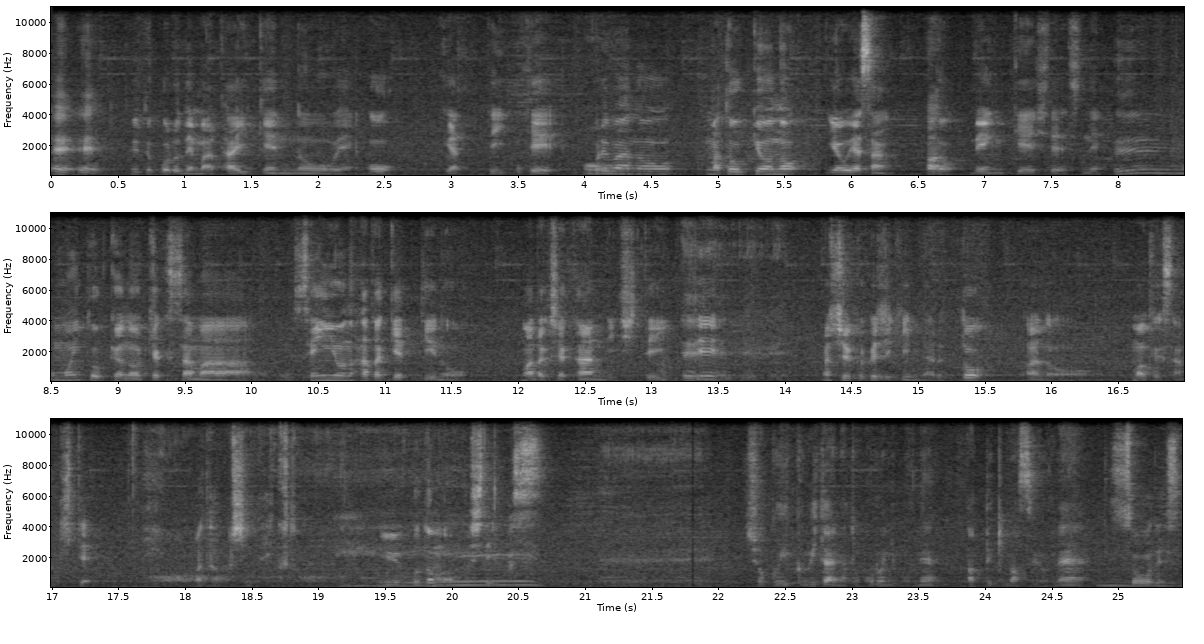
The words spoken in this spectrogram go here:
ええというところで、まあ、体験農園をやっていてこれはあの、まあ、東京の八百屋さんはいと連携してですね、えええ主に東京のお客様専用の畑っていうのを、まあ、私は管理していて、えええええまあ、収穫時期になるとあの、まあ、お客さんが来て、まあ、楽しんでいくということもしています。えー。食育みたいなところにもねなってきますよね。そうです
